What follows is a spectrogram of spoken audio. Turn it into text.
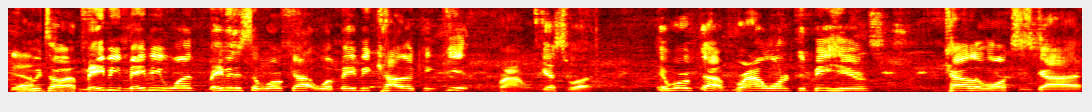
Yeah. We talked about maybe maybe one maybe this will work out where maybe Kyler can get Brown. Guess what? It worked out. Brown wanted to be here. Kyler wants his guy.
